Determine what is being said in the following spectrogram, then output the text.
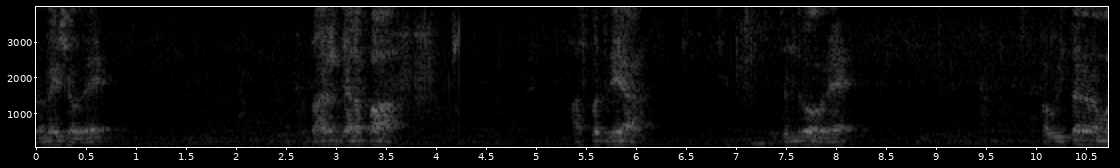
ರಮೇಶ್ ಅವರೇ ತಾರಲ್ ಜಾಲಪ್ಪ ಆಸ್ಪತ್ರೆಯ ಚಂದ್ರು ಅವರೇ, ಹಾಗೂ ಇತರ ನಮ್ಮ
